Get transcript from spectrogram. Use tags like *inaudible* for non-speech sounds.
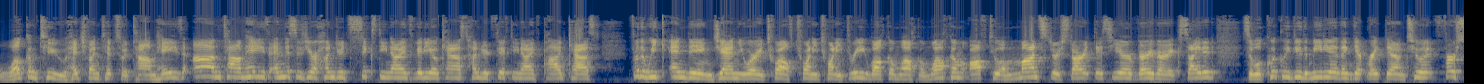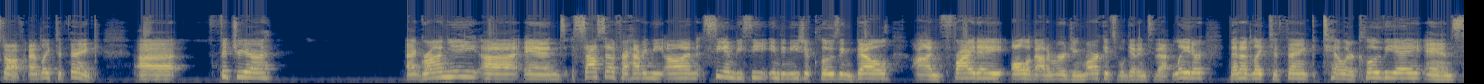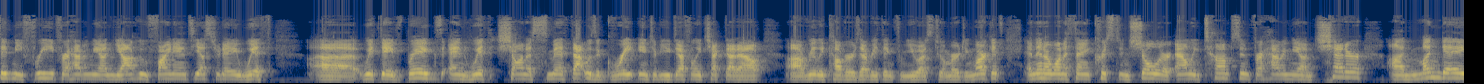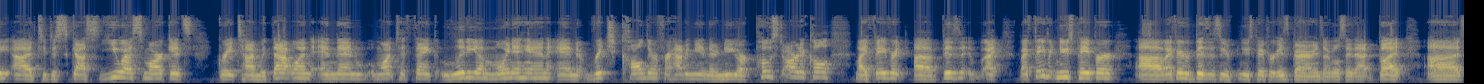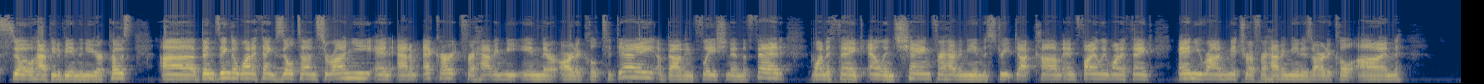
Welcome to Hedge Fund Tips with Tom Hayes. I'm Tom Hayes, and this is your 169th video cast, 159th podcast for the week ending January 12th, 2023. Welcome, welcome, welcome. Off to a monster start this year. Very, very excited. So we'll quickly do the media, then get right down to it. First off, I'd like to thank uh, Fitria Agrani uh, and Sasa for having me on. CNBC Indonesia closing bell on Friday, all about emerging markets. We'll get into that later. Then I'd like to thank Taylor Clothier and Sydney Freed for having me on Yahoo Finance yesterday with uh, with Dave Briggs and with Seana Smith. That was a great interview. Definitely check that out. Uh, really covers everything from U.S. to emerging markets. And then I want to thank Kristen Scholer, Ali Thompson for having me on Cheddar on Monday uh, to discuss U.S. markets Great time with that one. And then want to thank Lydia Moynihan and Rich Calder for having me in their New York Post article. My favorite, uh, business, my, my favorite newspaper, uh, my favorite business newspaper is Barron's. I will say that, but, uh, so happy to be in the New York Post. Uh, Benzinga want to thank Zoltan Sarani and Adam Eckert for having me in their article today about inflation and the Fed. Want to thank Ellen Chang for having me in thestreet.com. And finally, want to thank Anurag Mitra for having me in his article on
